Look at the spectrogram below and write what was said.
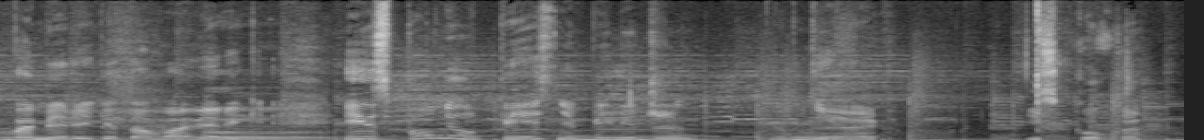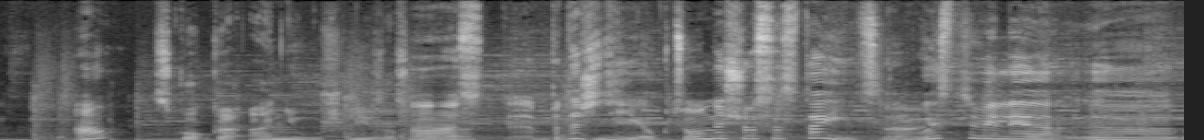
в Америке, там в Америке, и исполнил песню Билли Джин. Так, и сколько? А? Сколько они ушли за сколько? А, подожди, аукцион еще состоится. Так. Выставили, э,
